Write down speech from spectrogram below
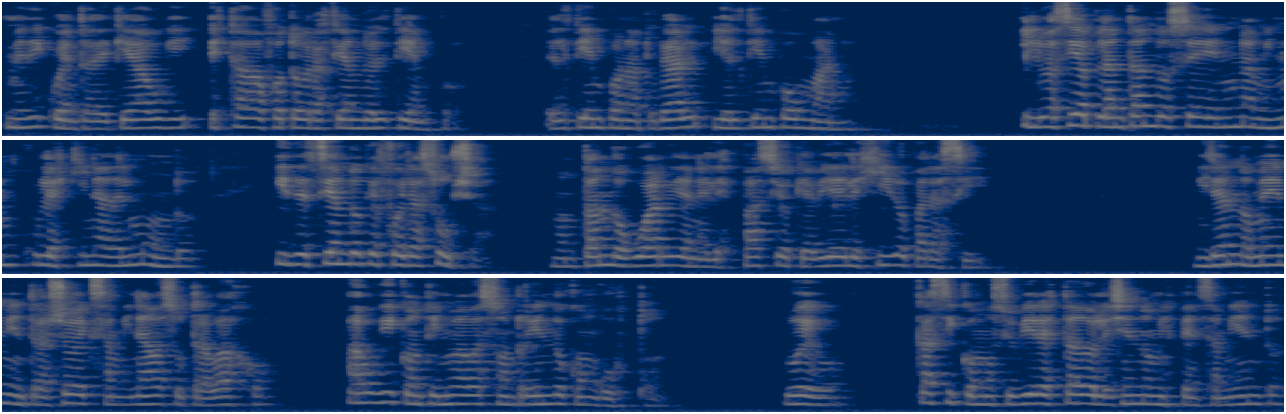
Me di cuenta de que Augie estaba fotografiando el tiempo, el tiempo natural y el tiempo humano, y lo hacía plantándose en una minúscula esquina del mundo y deseando que fuera suya, montando guardia en el espacio que había elegido para sí. Mirándome mientras yo examinaba su trabajo, Augie continuaba sonriendo con gusto. Luego, casi como si hubiera estado leyendo mis pensamientos,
